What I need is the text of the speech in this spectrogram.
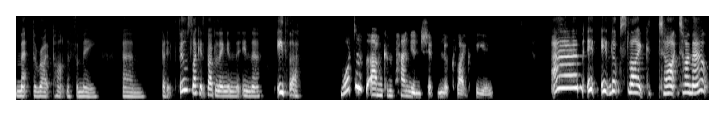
met the right partner for me um but it feels like it's bubbling in the in the ether what does um companionship look like for you um it it looks like t- time out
